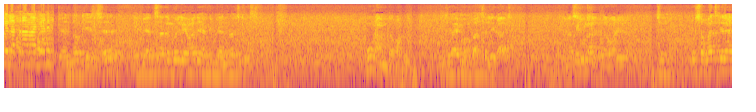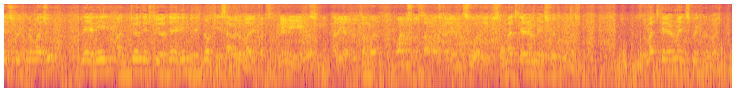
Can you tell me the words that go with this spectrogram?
કેટલા ત્રણ વાગ્યાથી બેનનો કેસ છે. ને એ બેન સાથે કોઈ લેવા દે એની બેનનો જ કેસ છે. શું નામ તમારું? ઇબ્રાહિમ અબ્બાસ અલી રાજ. તમારી? જે હું સમાજ કલ્યાણ ઇન્સ્પેક્ટરમાં છું અને એની અંત્યોદૃષ્ટિ હતી એની બેનનો કેસ આવેલો મારી પાસે. નહીં નહીં એ કશું નહીં ખાલી આટલું તમે કોણ છો સમાજ કલ્યાણમાં? શું હતી સમાજ કલ્યાણમાં ઇન્સ્પેક્ટરમાં છું. સમાજ કલ્યાણમાં ઇન્સ્પેક્ટરમાં છું.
